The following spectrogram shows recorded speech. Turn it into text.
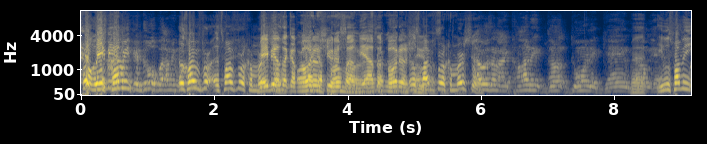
Bro, it was Maybe probably you can do it, but I mean, it was why probably for it's probably for a commercial. Maybe it was like a Or like photo a shoot or something. Yeah, it was a It's probably photo like a it was probably for a commercial. That was an iconic dunk during the game. Man, he was probably-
